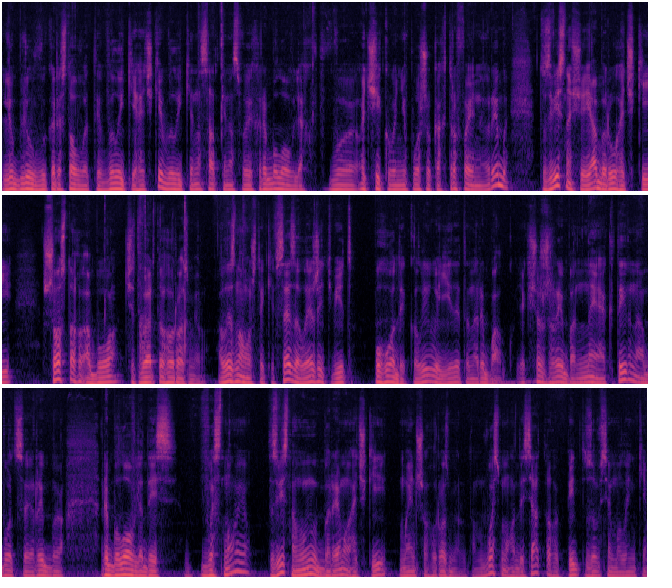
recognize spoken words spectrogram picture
люблю використовувати великі гачки, великі насадки на своїх риболовлях в очікуванні в пошуках трофейної риби, то звісно, що я беру гачки 6 або 4 розміру. Але знову ж таки, все залежить від погоди, коли ви їдете на рибалку. Якщо ж риба не активна, або це риба, риболовля десь весною, то звісно, ми беремо гачки меншого розміру, там 8-10 під зовсім маленькі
